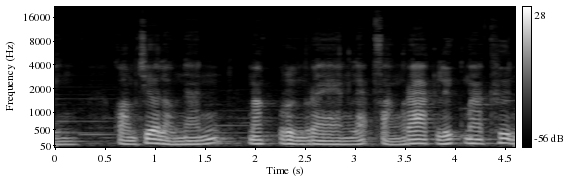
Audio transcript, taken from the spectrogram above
ง ความเชื่อเหล่านั้นมักรุนแรงและฝังรากลึกมากขึ้น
